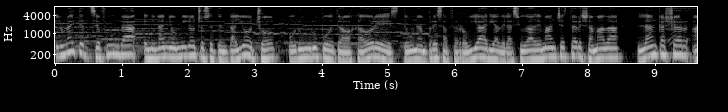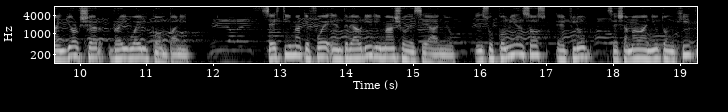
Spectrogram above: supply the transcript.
El United se funda en el año 1878 por un grupo de trabajadores de una empresa ferroviaria de la ciudad de Manchester llamada Lancashire and Yorkshire Railway Company. Se estima que fue entre abril y mayo de ese año. En sus comienzos, el club se llamaba Newton Heath.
